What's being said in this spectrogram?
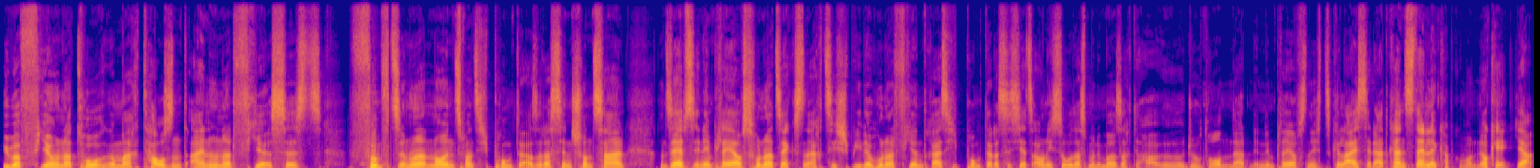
über 400 Tore gemacht, 1104 Assists, 1529 Punkte. Also das sind schon Zahlen. Und selbst in den Playoffs 186 Spiele, 134 Punkte. Das ist jetzt auch nicht so, dass man immer sagt, ja, äh, Joe Thornton, der hat in den Playoffs nichts geleistet. Er hat keinen Stanley Cup gewonnen. Okay, ja.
